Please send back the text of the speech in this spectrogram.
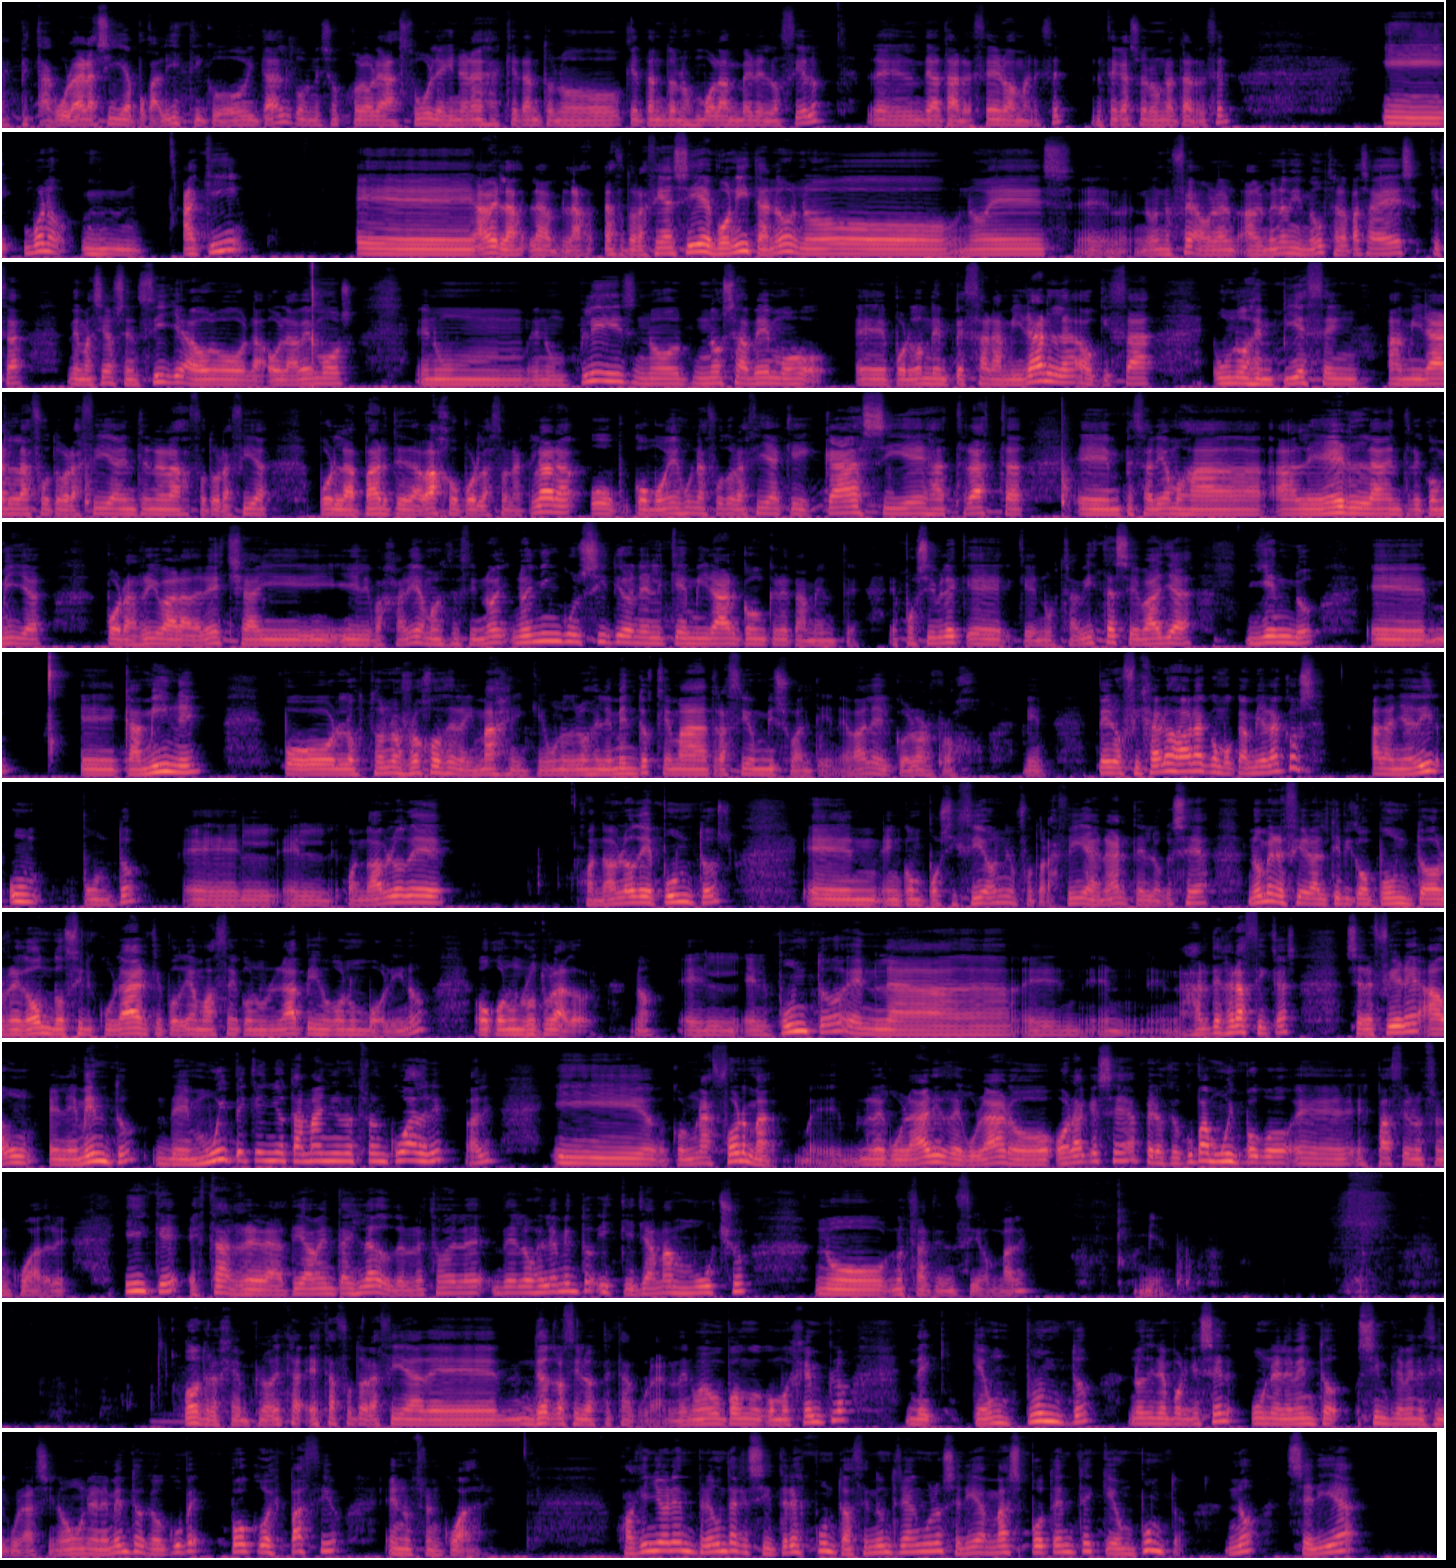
espectacular, así apocalíptico y tal, con esos colores azules y naranjas que tanto, no, que tanto nos molan ver en los cielos, de, atardecer o amanecer. En este caso era un atardecer. Y bueno, mm, aquí eh, a ver, la, fotografía en sí es bonita, ¿no? No, no, es, eh, no, es fea, al, menos a mí me gusta. Lo que pasa es quizás demasiado sencilla o la, vemos en un, en un plis, no, no sabemos eh, por dónde empezar a mirarla o quizás unos empiecen a mirar la fotografía, entren a la fotografía por la parte de abajo, por la zona clara, o como es una fotografía que casi es abstracta, empezaríamos a leerla, entre comillas por arriba a la derecha y, bajaríamos. Es decir, no hay, ningún sitio en el que mirar concretamente. Es posible que, nuestra vista se vaya yendo, eh, eh, camine por los tonos rojos de la imagen, que es uno de los elementos que más atracción visual tiene, ¿vale? El color rojo. Bien, pero fijaros ahora cómo cambia la cosa. Al añadir un punto, cuando hablo de cuando hablo de puntos, en, composición, en fotografía, en arte, en lo que sea, no me refiero al típico punto redondo, circular que podríamos hacer con un lápiz o con un boli, ¿no? O con un rotulador. No, el, punto en, la, en, las artes gráficas se refiere a un elemento de muy pequeño tamaño en nuestro encuadre, ¿vale? Y con una forma eh, regular, irregular o, o, la que sea, pero que ocupa muy poco eh, espacio en nuestro encuadre y que está relativamente aislado del resto de, los elementos y que llama mucho nuestra atención, ¿vale? Bien. Otro ejemplo, esta, fotografía de, otro cielo espectacular. De nuevo pongo como ejemplo de que un punto no tiene por qué ser un elemento simplemente circular, sino un elemento que ocupe poco espacio en nuestro encuadre. Joaquín Lloren pregunta que si tres puntos haciendo un triángulo sería más potente que un punto. No, sería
